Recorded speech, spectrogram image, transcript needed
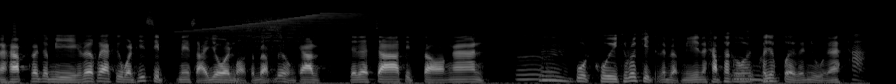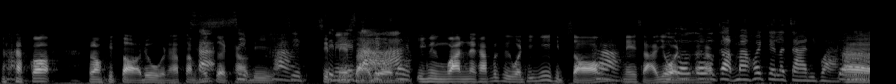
นะครับก็จะมีเลิกแรกคือวันที่ 10 เมษายนเหมาะสำหรับเรื่องของการเจรจาติดต่องานอืมอืม พูดคุยธุรกิจอะไรแบบนี้นะครับ ถ้าเขาอืม เขายังเปิดกันอยู่นะค่ะ นะครับก็ ลองติดต่อดูนะครับทำให้เกิดข่าวดี ค่ะ สิบ 10 10เมษายนเมษายน อีกหนึ่งวันนะครับก็คือวันที่ ค่ะ 22 เมษายนเออเอนะอครับกลับมาค่อยเจรจาดีกว่าเออ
